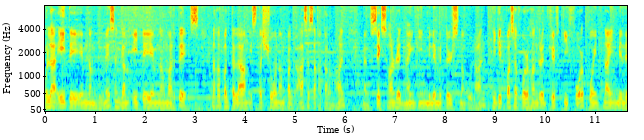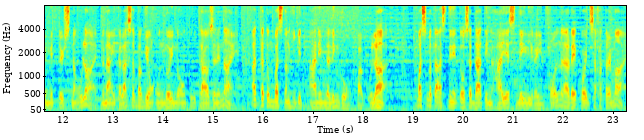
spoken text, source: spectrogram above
Mula 8 a.m. ng lunes hanggang 8 a.m. ng martes, nakapagtala ang istasyon ng pag-asa sa Katarman ng 619 mm ng ulan, higit pa sa 454.9 mm ng ulan na naitala sa bagyong Undoy noong 2009 at katumbas ng higit 6 na linggong pag-ulan. Mas mataas din ito sa dating highest daily rainfall na na-record sa Katarman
